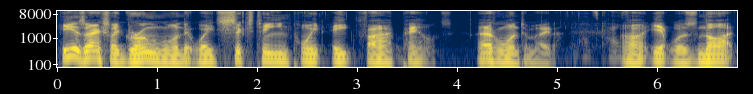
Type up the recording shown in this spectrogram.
he has actually grown one that weighed 16.85 pounds. That's one tomato. That's crazy. Uh, it was not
